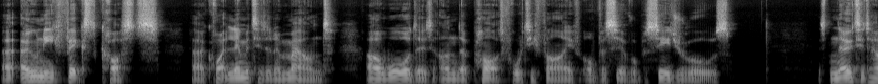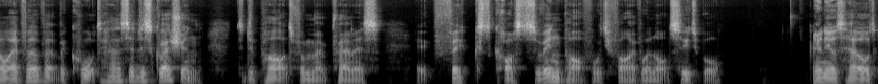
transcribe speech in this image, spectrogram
uh, only fixed costs, uh, quite limited in amount, are awarded under Part 45 of the Civil Procedure Rules. It's noted, however, that the court has a discretion to depart from that premise if fixed costs within Part 45 were not suitable. And it was held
